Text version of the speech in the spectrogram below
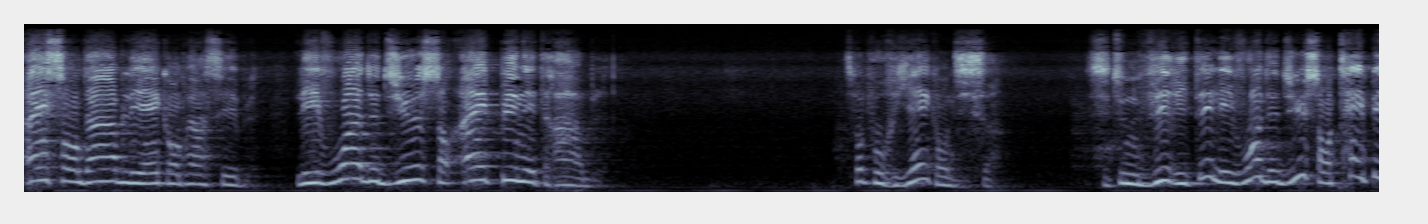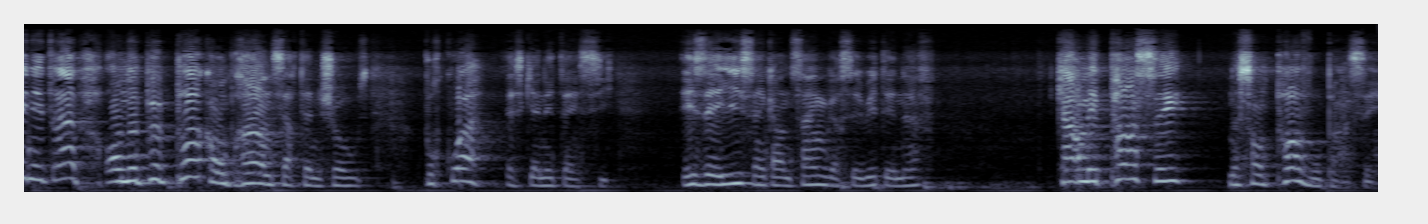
Insondable et incompréhensible. Les voies de Dieu sont impénétrables. C'est pas pour rien qu'on dit ça. C'est une vérité. Les voies de Dieu sont impénétrables. On ne peut pas comprendre certaines choses. Pourquoi est-ce qu'il en est ainsi? Ésaïe 55, versets 8 et 9. Car mes pensées ne sont pas vos pensées.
